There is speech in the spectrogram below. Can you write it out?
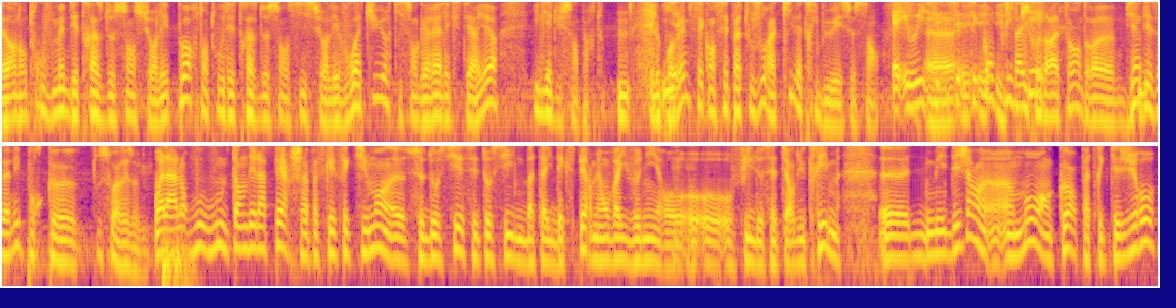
on en trouve même des traces de sang sur les portes. On trouve des traces de sang aussi sur les voitures qui sont garées à l'extérieur. Il y a du sang partout. Mmh. Le problème, c'est qu'on ne sait pas toujours à qui l'attribuer ce sang. Et oui, c'est compliqué. Euh, et ça, il faudra attendre euh, bien des années pour que tout soit résolu. Voilà, alors vous, vous me tendez la perche, parce qu'effectivement, euh, ce dossier, c'est aussi une bataille d'experts, mais on va y venir au, au, au, fil de cette heure du crime. Euh, mais déjà, un, mot encore, Patrick Tégéraud.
